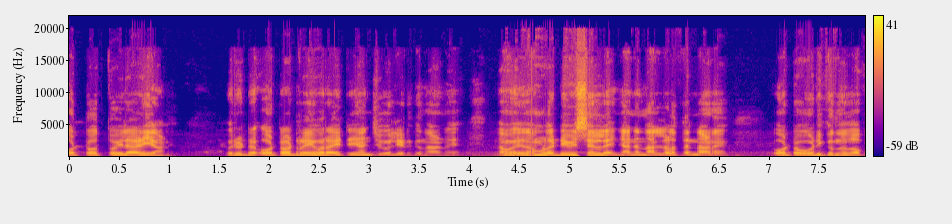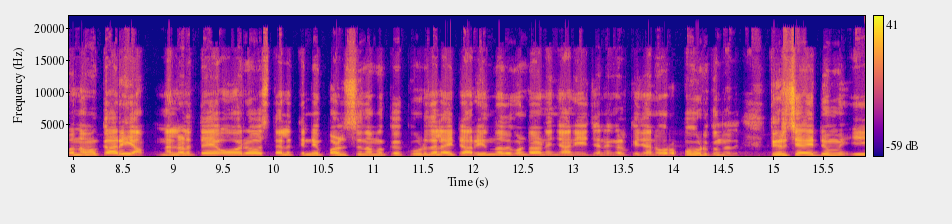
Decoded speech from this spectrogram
ഓട്ടോ തൊഴിലാളിയാണ്. ഒരു ഓട്ടോ ഡ്രൈവറായിട്ട് ഞാൻ ജോലി എടുക്കുന്നതാണ്. നമ്മ നമ്മളെ ഡിവിഷനിലെ ഞാൻ നല്ലള തന്നെയാണ് ഓട്ടോ ഓടിക്കുന്നത്. അപ്പം നമുക്കറിയാം നല്ലളത്തെ ഓരോ സ്ഥലത്തിന്റെ പൾസ് നമുക്ക് കൂടുതലായിട്ട് അറിയുന്നത് കൊണ്ടാണ് ഞാൻ ഈ ജനങ്ങൾക്ക് ഞാൻ ഉറപ്പ് കൊടുക്കുന്നത്. തീർച്ചയായിട്ടും ഈ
